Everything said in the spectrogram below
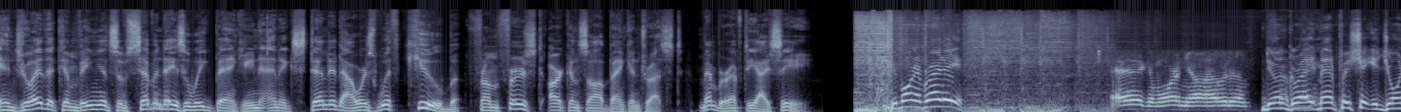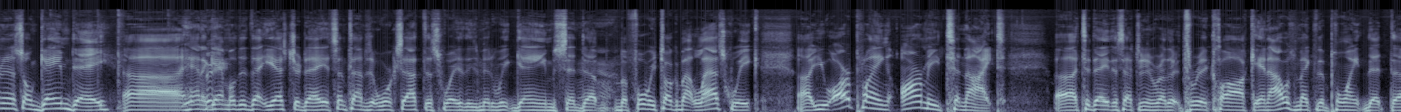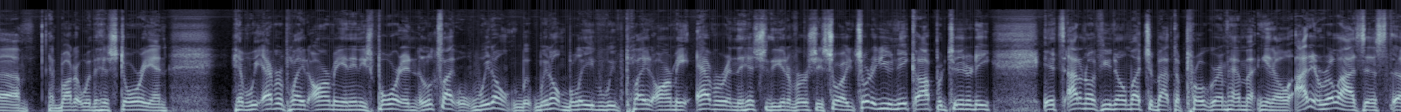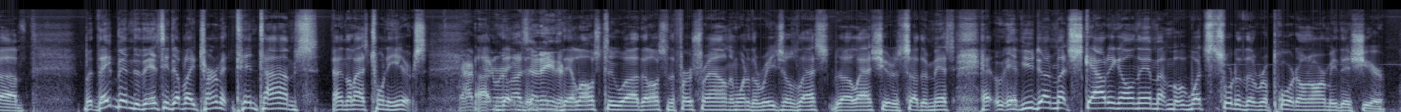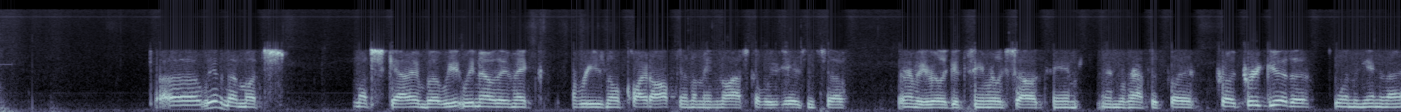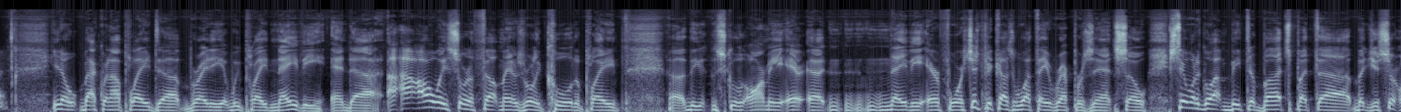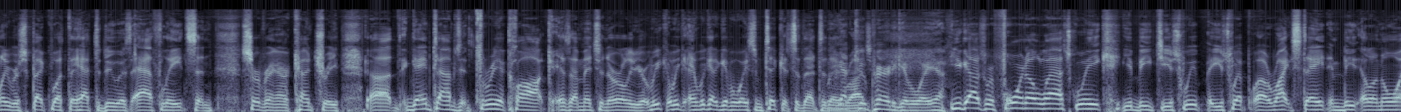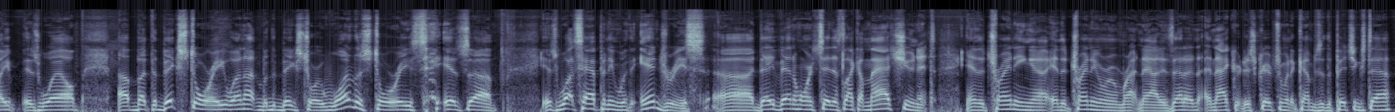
Enjoy the convenience of seven days a week banking and extended hours with Cube from First Arkansas Bank and Trust. Member FDIC. Good morning, Brady. Hey, good morning, y'all. How are we doing? Doing great, man. Appreciate you joining us on game day. Uh, Hannah Gamble did that yesterday. Sometimes it works out this way, these midweek games. And uh, before we talk about last week, uh, you are playing Army tonight. Uh, today, this afternoon, rather at three o'clock, and I was making the point that uh, I brought it with a historian. Have we ever played Army in any sport? And it looks like we don't. We don't believe we've played Army ever in the history of the university. So, a sort of unique opportunity. It's. I don't know if you know much about the program. How mu- you know? I didn't realize this. Uh, but they've been to the NCAA tournament ten times in the last twenty years. I didn't Uh, they- realize that either. They lost to uh, they lost in the first round in one of the regionals last uh, last year to Southern Miss. Have, have you done much scouting on them? What's sort of the report on Army this year? Uh, we haven't done much much scouting, but we we know they make regional quite often. I mean, the last couple of years, and so they're going to be a really good team, really solid team, and we're going to have to play probably pretty good uh, win the game tonight. You know, back when I played uh, Brady, we played Navy, and uh, I, I always sort of felt, man, it was really cool to play uh, the, the school Army, Air, uh, N- N- Navy, Air Force, just because of what they represent. So, still want to go out and beat their butts, but uh, but you certainly respect what they have to do as athletes and serving our country. Uh, the game time's at three o'clock, as I mentioned earlier. We, we and we got to give away some tickets to that today. We got Raj. two pair to give away. Yeah. You guys were four zero last week. You beat you sweep you swept uh, Wright State and beat Illinois as well. Uh, but the big story, well, not the big story. One of the stories is uh, is what's happening with injuries. Uh, Dave Van Horn said it's like a mass unit in the training uh, in the training room right now. Is that an, an accurate description when it comes to the pitching staff?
